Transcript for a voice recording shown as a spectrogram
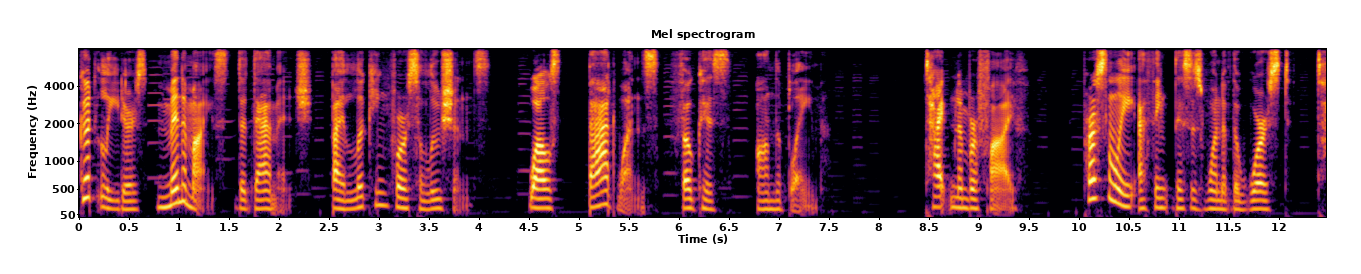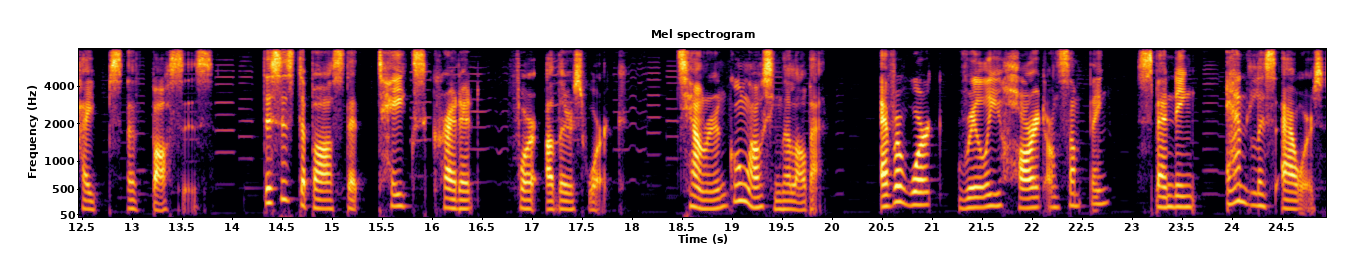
Good leaders minimize the damage by looking for solutions, whilst bad ones focus on the blame. Type number five. Personally, I think this is one of the worst types of bosses. This is the boss that takes credit for others' work. 抢人功劳型的老板. Ever work really hard on something, spending endless hours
